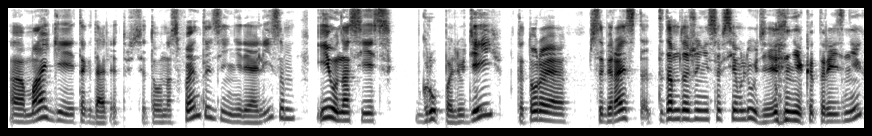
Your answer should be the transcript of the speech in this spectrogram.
магия и так далее. То есть это у нас фэнтези, нереализм. И у нас есть группа людей, которая собирается... Там даже не совсем люди, некоторые из них,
